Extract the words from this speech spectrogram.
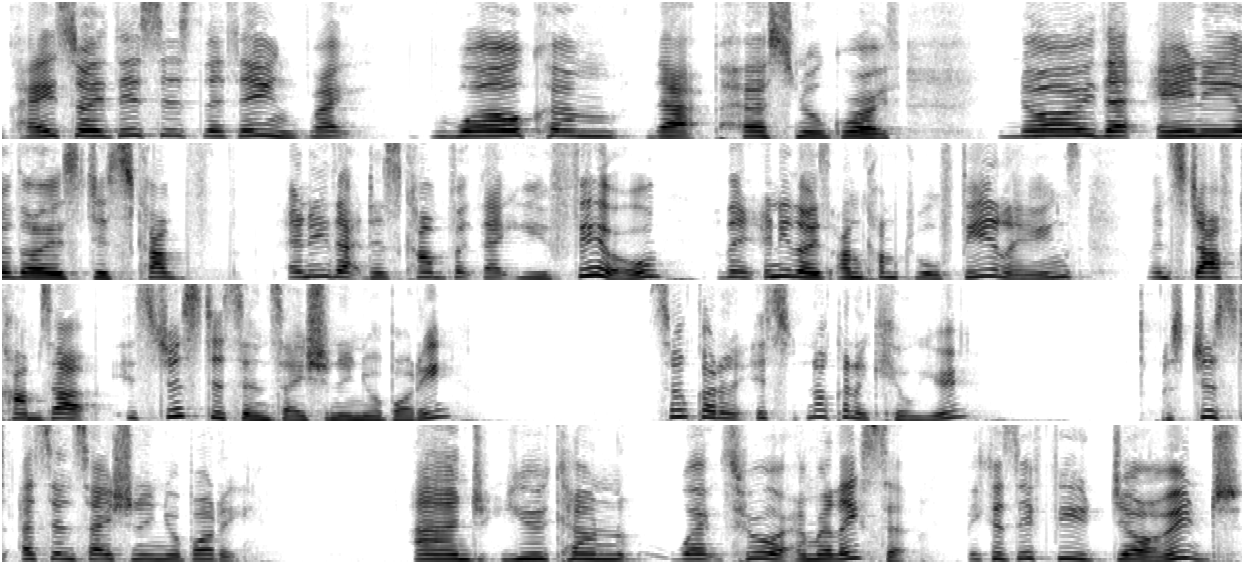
Okay, so this is the thing, right? Welcome that personal growth. Know that any of those discomfort, any of that discomfort that you feel, any of those uncomfortable feelings when stuff comes up, it's just a sensation in your body. It's not gonna it's not gonna kill you. It's just a sensation in your body. And you can work through it and release it. Because if you don't,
